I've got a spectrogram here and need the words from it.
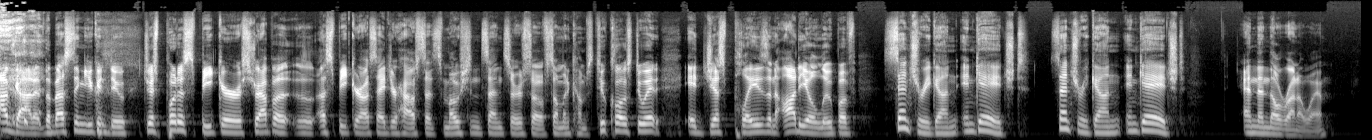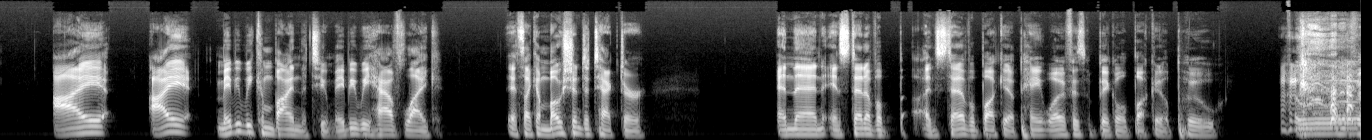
I've got it. The best thing you can do, just put a speaker, strap a, a speaker outside your house that's motion sensor. So if someone comes too close to it, it just plays an audio loop of sentry gun engaged, sentry gun engaged. And then they'll run away. I I maybe we combine the two. Maybe we have like it's like a motion detector, and then instead of a instead of a bucket of paint, what if it's a big old bucket of poo? Ooh, there we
